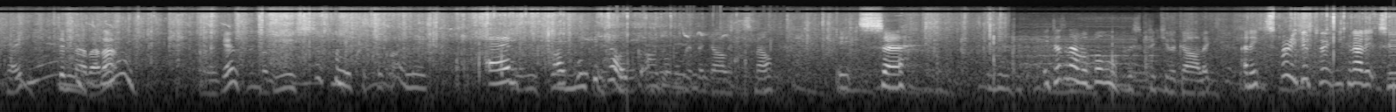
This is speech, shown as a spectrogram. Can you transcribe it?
Okay, yeah. didn't know about that. There we go, another use. Um, I think it helps, I don't the garlic smell. It's uh, it doesn't have a bulb, for this particular garlic, and it's very good to, it. you can add it to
